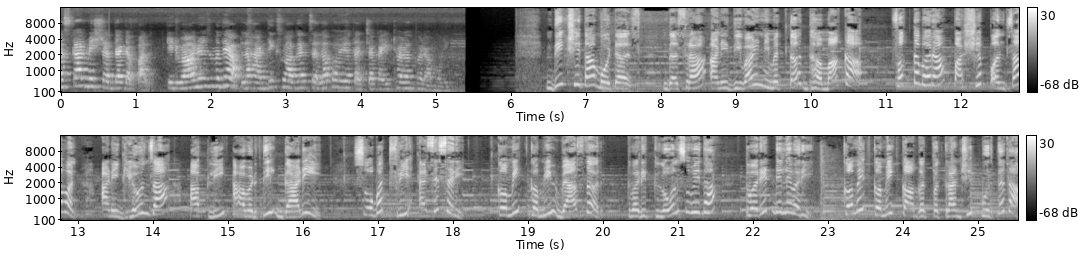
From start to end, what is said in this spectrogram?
नमस्कार मी श्रद्धा टपाल. टिडवा न्यूजमध्ये आपलं हार्दिक स्वागत. चला पाहूयात आजच्या काही ठळक घडामोडी. दीक्षिता मोटर्स दसरा आणि दिवाळी निमित्त धमाका. फक्त भरा पाचशे पंचावन्न आणि घेऊन जा आपली आवडती गाडी. सोबत फ्री ऍसेसरी कमीत कमी व्याजदर त्वरित लोन सुविधा त्वरित डिलिव्हरी कमीत कमी कागदपत्रांची पूर्तता.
